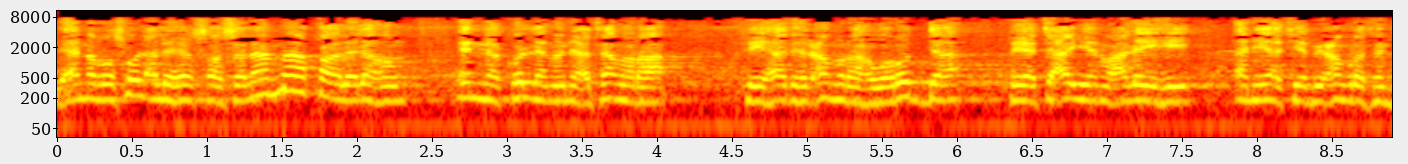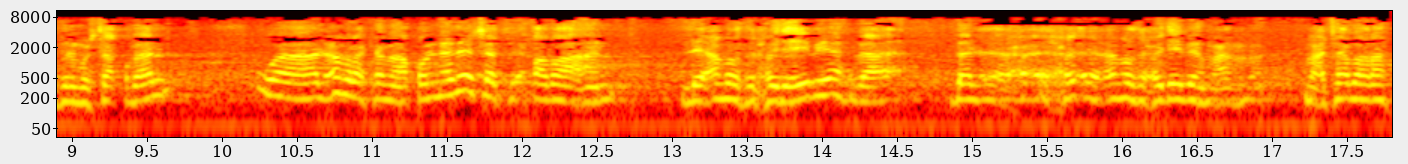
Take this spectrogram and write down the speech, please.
لأن الرسول عليه الصلاة والسلام ما قال لهم إن كل من اعتمر في هذه العمرة ورد فيتعين عليه أن يأتي بعمرة في المستقبل. والعمرة كما قلنا ليست قضاء لعمرة الحديبية بل عمرة الحديبية معتبرة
